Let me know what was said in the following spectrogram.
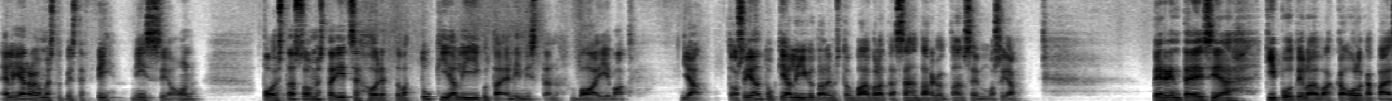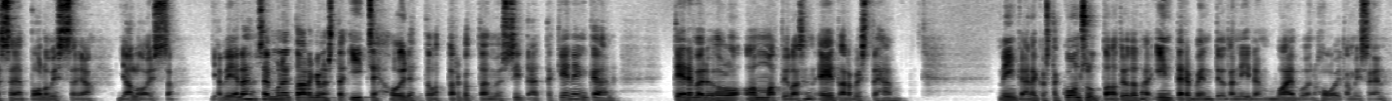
Eli erojumesta.fi missio on poistaa Suomesta itse hoidettavat tuki- ja liikuntaelimistön vaivat. Ja tosiaan tuki- ja liikuntaelimistön vaivalla tässähän tarkoitetaan semmoisia perinteisiä kiputiloja vaikka olkapäissä ja polvissa ja jaloissa. Ja vielä semmoinen tarkennus, että itse hoidettavat tarkoittaa myös sitä, että kenenkään – terveydenhuollon ammattilaisen ei tarvitsisi tehdä minkäännäköistä konsultaatiota tai interventiota niiden vaivojen hoitamiseen.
